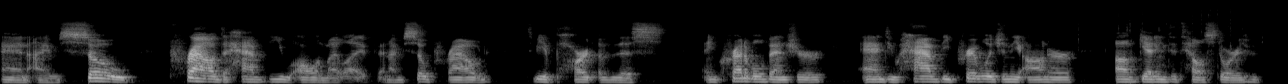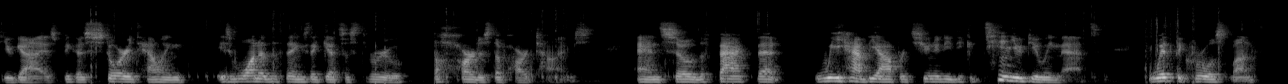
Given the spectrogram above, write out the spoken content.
And I am so proud to have you all in my life, and I'm so proud to be a part of this incredible venture and to have the privilege and the honor of getting to tell stories with you guys because storytelling is one of the things that gets us through the hardest of hard times. And so the fact that we have the opportunity to continue doing that with the Cruelest Month,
